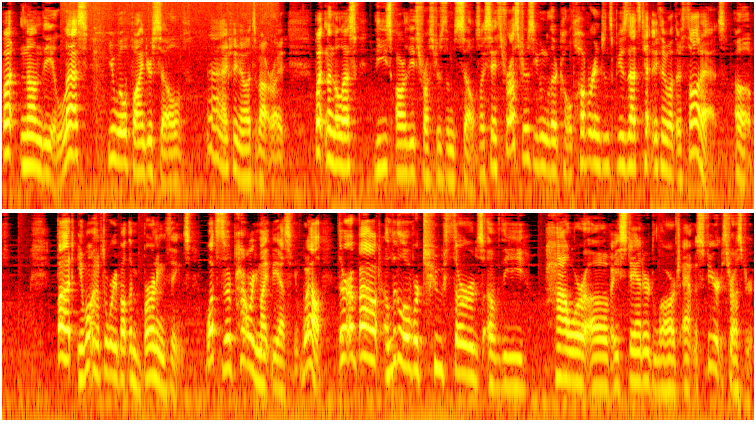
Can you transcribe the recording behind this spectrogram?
But nonetheless, you will find yourself... Eh, actually, no, it's about right. But nonetheless, these are the thrusters themselves. I say thrusters even though they're called hover engines because that's technically what they're thought as of. But you won't have to worry about them burning things. What's their power, you might be asking? Well, they're about a little over two-thirds of the power of a standard large atmospheric thruster.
